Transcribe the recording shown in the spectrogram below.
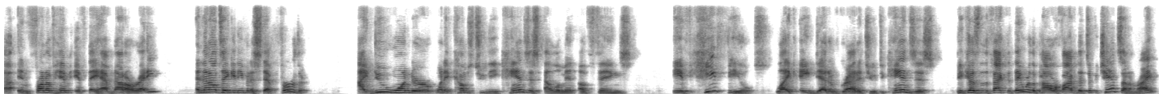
uh, in front of him if they have not already, and then I'll take it even a step further. I do wonder when it comes to the Kansas element of things if he feels like a debt of gratitude to Kansas because of the fact that they were the Power Five that took a chance on him. Right?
